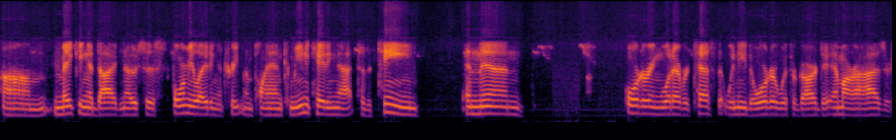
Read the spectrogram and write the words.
um, making a diagnosis, formulating a treatment plan, communicating that to the team, and then ordering whatever test that we need to order with regard to MRIs or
